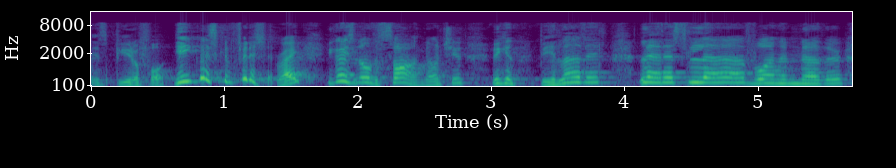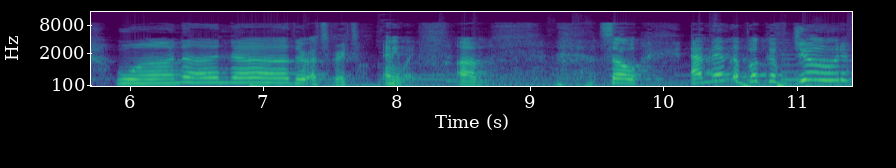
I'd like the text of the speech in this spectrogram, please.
it's beautiful. You guys can finish it, right? You guys know the song, don't you? We can, Beloved, let us love one another, one another. That's a great song. Anyway, um, so, and then the book of Jude.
